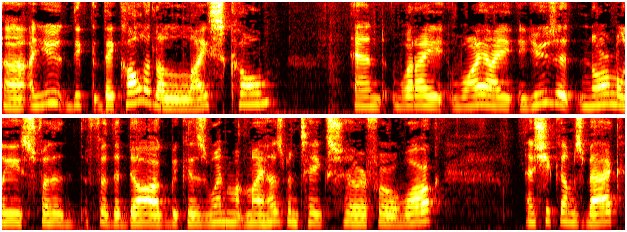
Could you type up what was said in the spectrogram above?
Uh, I use they, they call it a lice comb, and what I why I use it normally is for for the dog because when my husband takes her for a walk, and she comes back,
